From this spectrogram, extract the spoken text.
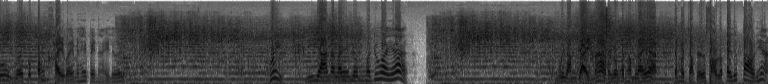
ลูกเลยปกป้องไข่ไว้ไม่ให้ไปไหนเลยเฮ้ยมียานอะไรลงมาด้วยอะโอ้ยลำใหญ่มากมันลงมาทำอะไรอะจะมาจับไดโนเสาร์แล้วไปหรือเปล่าเนี่ย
